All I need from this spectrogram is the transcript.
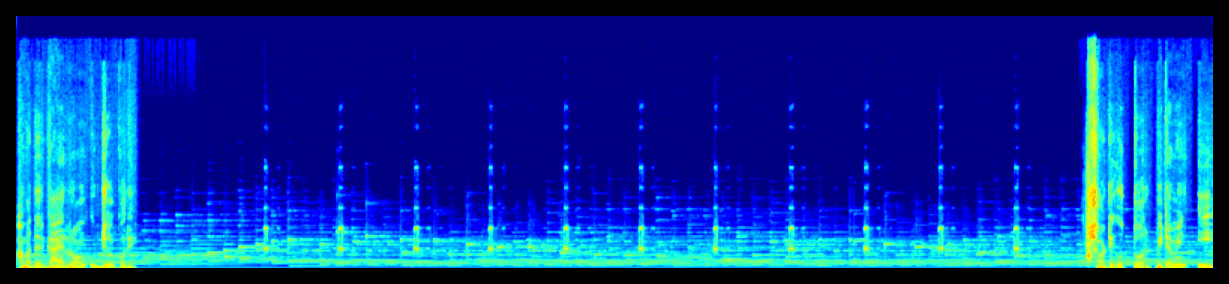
আমাদের গায়ের রং উজ্জ্বল করে? সঠিক উত্তর ভিটামিন ই।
